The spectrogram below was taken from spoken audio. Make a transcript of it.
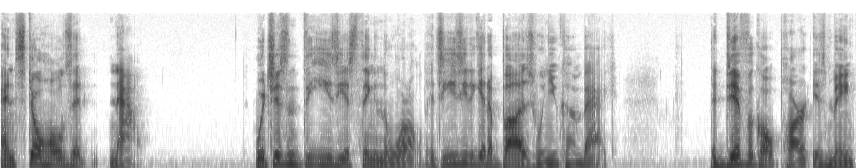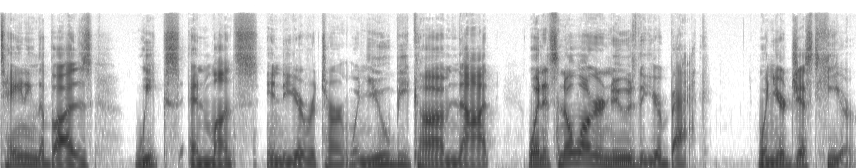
and still holds it now, which isn't the easiest thing in the world. It's easy to get a buzz when you come back. The difficult part is maintaining the buzz weeks and months into your return. When you become not, when it's no longer news that you're back, when you're just here,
